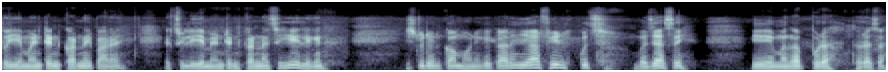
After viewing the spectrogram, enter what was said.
तो ये मेंटेन कर नहीं पा रहा है। एक्चुअली ये मेंटेन करना चाहिए, लेकिन स्टूडेंट कम होने के कारण या फिर कुछ वजह से ये मतलब पूरा थोड़ा सा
